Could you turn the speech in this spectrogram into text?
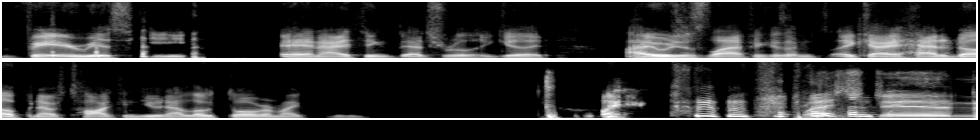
Very risky, and I think that's really good. I was just laughing because I'm like I had it up and I was talking to you and I looked over. I'm like, what? Question.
